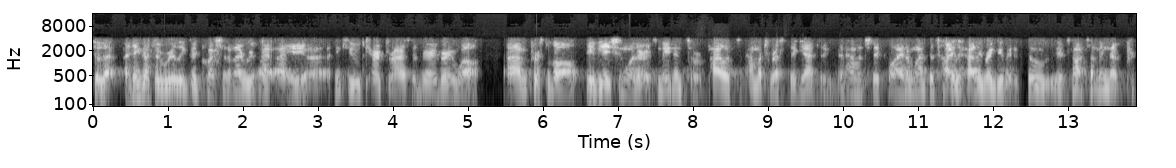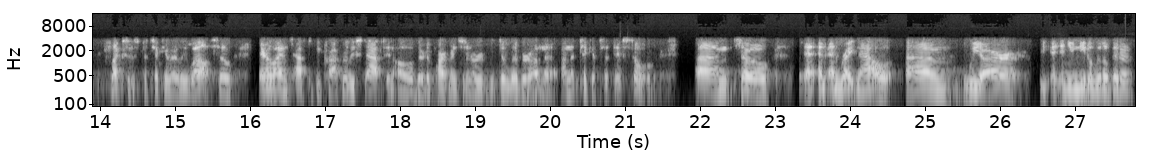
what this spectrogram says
So that I think that's a really good question, and I re, I I, uh, I think you characterized it very very well. Um, first of all, aviation, whether it's maintenance or pilots, how much rest they get and how much they fly in a month, it's highly, highly regulated. So it's not something that flexes particularly well. So airlines have to be properly staffed in all of their departments in order to deliver on the on the tickets that they've sold. Um, so, and, and right now um, we are and you need a little bit of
